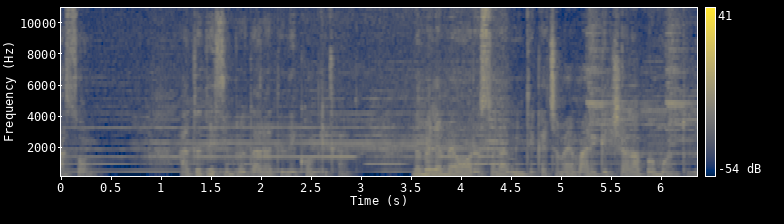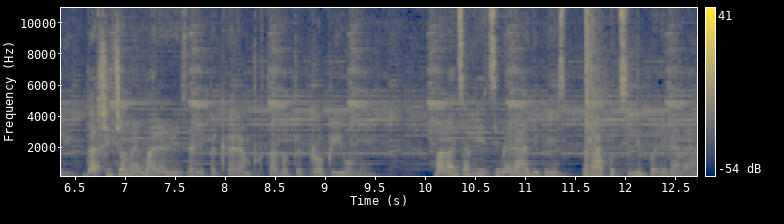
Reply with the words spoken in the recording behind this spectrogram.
mason. Atât de simplu, dar atât de complicat. Numele meu îmi răsună în minte ca cea mai mare greșeală a pământului, dar și cea mai mare realizare pe care am purtat-o pe proprii umeri. Balanța vieții mele a depins prea puțin de părerea mea,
